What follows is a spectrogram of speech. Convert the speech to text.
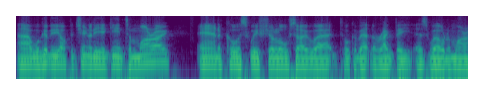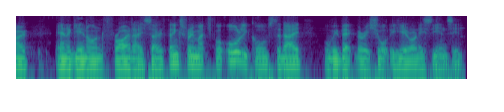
Uh, we'll give you the opportunity again tomorrow. And of course, we shall also uh, talk about the rugby as well tomorrow and again on Friday. So thanks very much for all your calls today. We'll be back very shortly here on SENZ.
